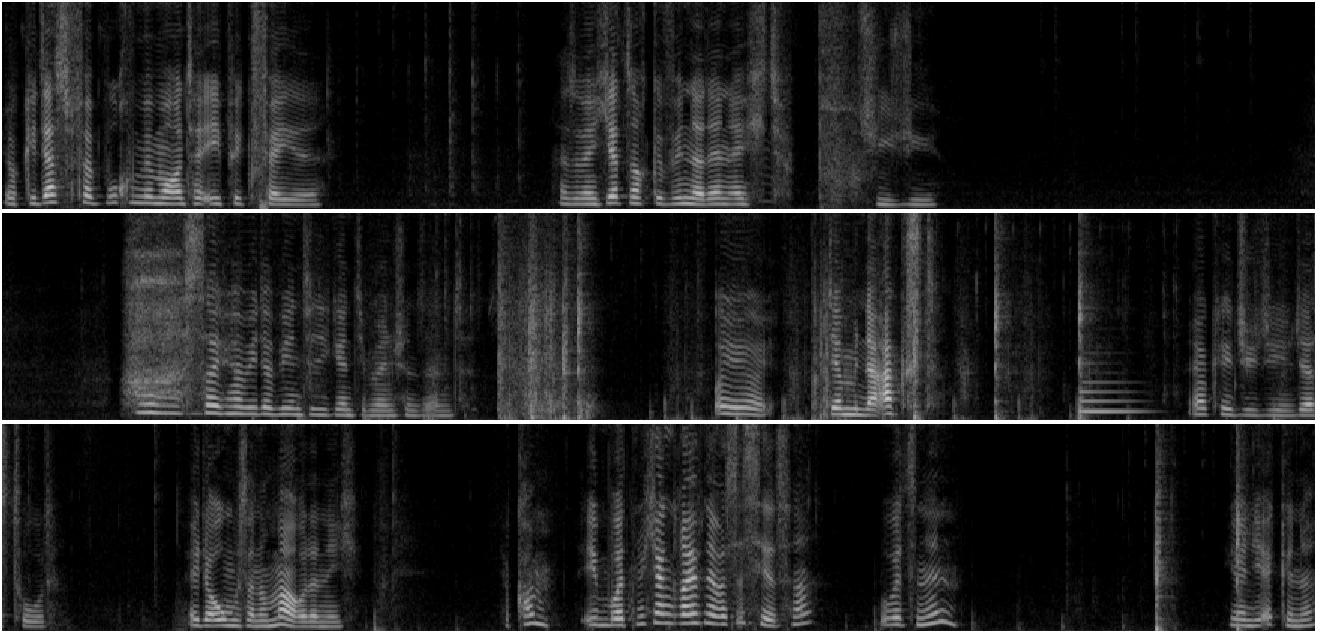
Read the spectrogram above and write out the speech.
Okay, das verbuchen wir mal unter Epic Fail. Also wenn ich jetzt noch gewinne, dann echt. Puh, GG. Das zeigt mal wieder, wie intelligent die Menschen sind. Uiui. Der mit der Axt. Okay, GG. Der ist tot. Ey, da oben ist er nochmal, oder nicht? Komm. Eben wollt mich angreifen. Was ist jetzt, ha? Wo willst du denn hin? Hier in die Ecke, ne?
